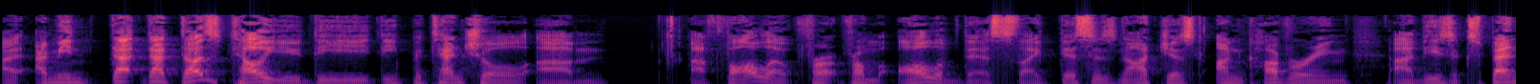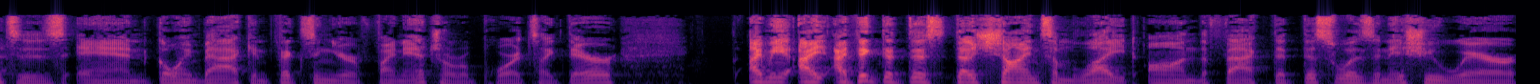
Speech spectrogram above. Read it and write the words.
I, I, mean, that that does tell you the the potential. Um, uh, fallout for, from all of this. Like this is not just uncovering uh, these expenses and going back and fixing your financial reports. Like there I mean, I, I think that this does shine some light on the fact that this was an issue where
